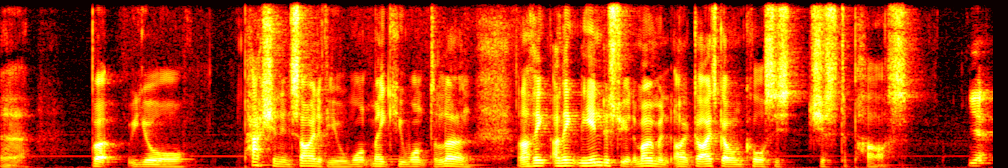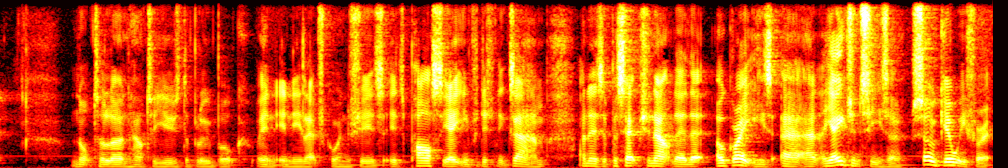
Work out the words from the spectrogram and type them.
Uh, but your passion inside of you will want, make you want to learn. And I think I think the industry at the moment, uh, guys go on courses just to pass Yeah. not to learn how to use the blue book in, in the electrical industry. It's, it's past the 18th edition exam, and there's a perception out there that, oh, great, he's uh, and the agencies are so guilty for it.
